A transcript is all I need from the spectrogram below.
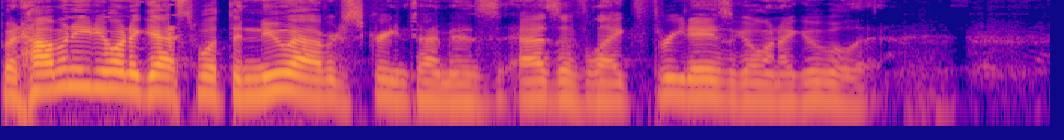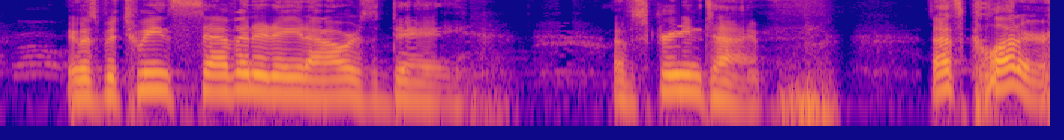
But how many do you want to guess what the new average screen time is as of like three days ago when I Googled it? It was between seven and eight hours a day of screen time. That's clutter.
